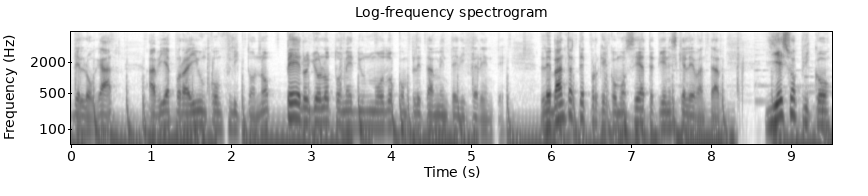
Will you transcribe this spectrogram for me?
Del hogar, había por ahí un conflicto, ¿no? Pero yo lo tomé de un modo completamente diferente. Levántate porque como sea te tienes que levantar. Y eso aplicó,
